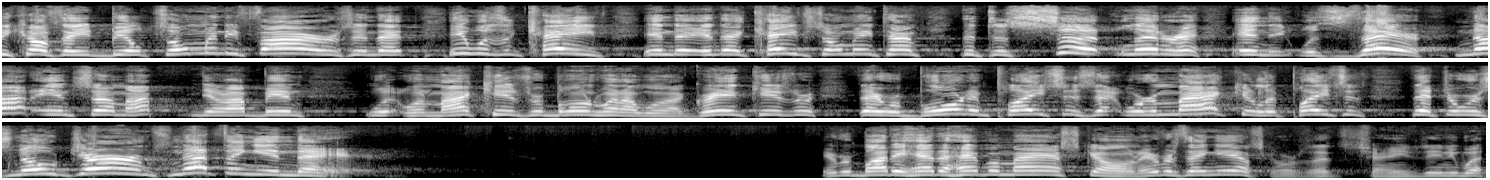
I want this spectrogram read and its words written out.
because they had built so many fires in that it was a cave in, the, in that cave so many times that the soot lit her and it was there not in some I, you know i've been when my kids were born when, I, when my grandkids were they were born in places that were immaculate places that there was no germs nothing in there. Everybody had to have a mask on everything else of course that's changed anyway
